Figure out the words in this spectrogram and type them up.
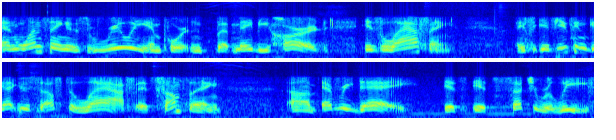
And one thing is really important, but maybe hard, is laughing. If, if you can get yourself to laugh at something um, every day, it's, it's such a relief.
